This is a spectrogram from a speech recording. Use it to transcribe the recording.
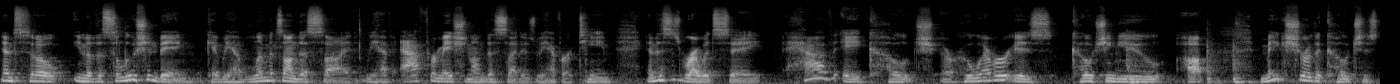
And so, you know, the solution being okay, we have limits on this side, we have affirmation on this side as we have our team. And this is where I would say have a coach or whoever is coaching you up, make sure the coach has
